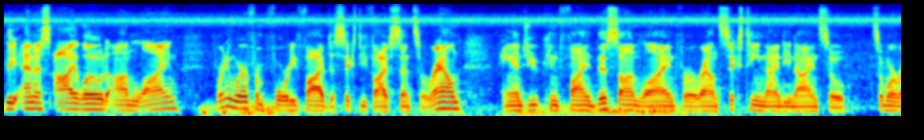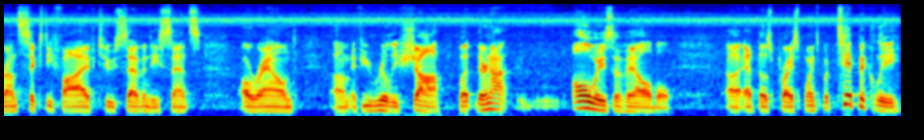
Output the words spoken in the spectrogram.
the NSI load online for anywhere from 45 to 65 cents a round and you can find this online for around $16.99 so somewhere around 65 to 70 cents around um, if you really shop but they're not always available uh, at those price points but typically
